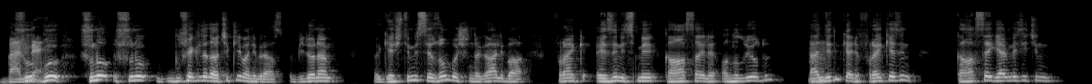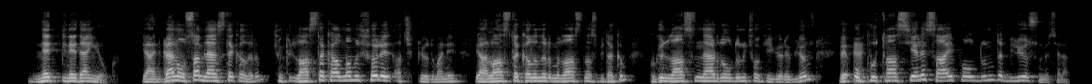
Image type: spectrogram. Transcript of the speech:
Ben Şu de. bu şunu şunu bu şekilde de açıklayayım hani biraz. Bir dönem e, geçtiğimiz sezon başında galiba Frank Ez'in ismi Galatasaray'la anılıyordu. Ben Hı. dedim ki hani Frank Ez'in Galatasaray'a gelmesi için net bir neden yok. Yani ben Evet. olsam Lens'te kalırım. Çünkü Lens'te kalmamı şöyle açıklıyordum hani ya Lens'te kalınır mı? Lens nasıl bir takım? Bugün Lens'in nerede olduğunu çok iyi görebiliyoruz ve o Evet. potansiyele sahip olduğunu da biliyorsun mesela.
